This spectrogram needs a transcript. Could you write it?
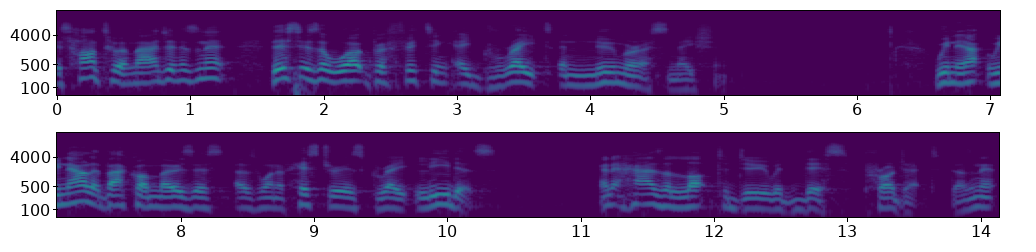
It's hard to imagine, isn't it? This is a work befitting a great and numerous nation. We now, we now look back on Moses as one of history's great leaders, and it has a lot to do with this project, doesn't it?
